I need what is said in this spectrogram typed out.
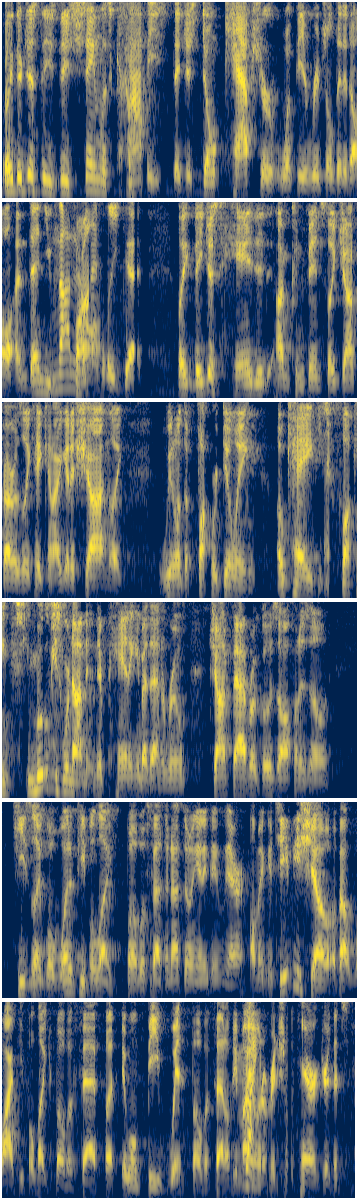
like they're just these these shameless copies that just don't capture what the original did at all. And then you Not finally get like they just handed. I'm convinced. Like Jon Favreau was like, "Hey, can I get a shot?" And like, we know what the fuck we're doing. Okay, these fucking movies were not. And they're panicking about that in a room. Jon Favreau goes off on his own. He's like, "Well, what do people like? Boba Fett. They're not doing anything there. I'll make a TV show about why people liked Boba Fett, but it won't be with Boba Fett. It'll be my Right. own original character that's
